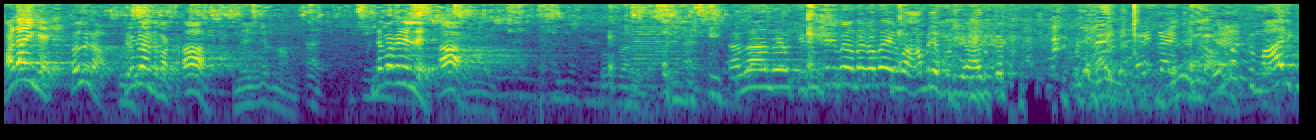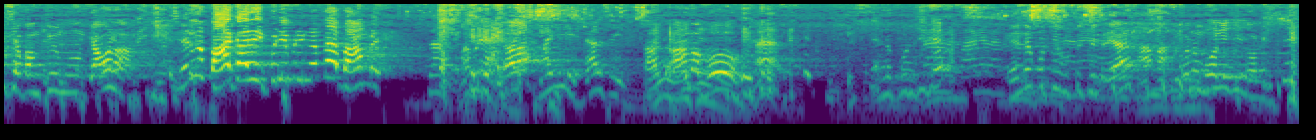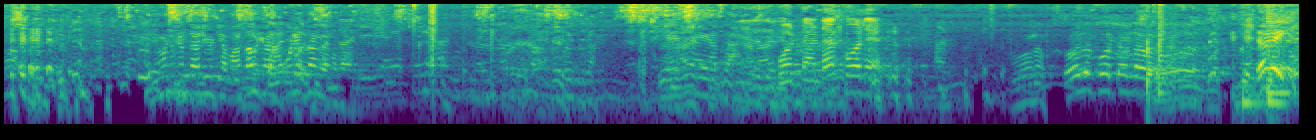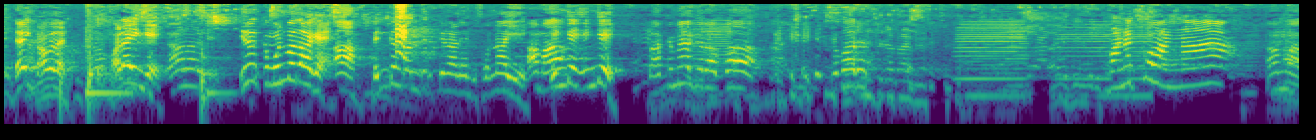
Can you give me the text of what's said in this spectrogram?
மடாங்க சொல்லுங்க. திரும்ப அந்த பக்கம். இந்த பக்கம் இல்ல நல்லா அந்த திரும்பி திரும்பி அந்த கதை இருக்கும் ஆம்பளை பிடிக்கும் அதுக்கு எனக்கு மாறிக்கு சேப்பாம் திரும்பும் கவனம்? என்ன பார்க்காது? இப்படி இப்படிங்கிறதா ஆம்பளை. ஆமா போ. என்ன புடிச்சிட்டு? என்ன புடிச்சு விட்டுச்சுன்றியா ஆமா. இவனும் மோதி இவனுக்கு தள்ளி விட்டியா? மத்தால் கூட தாங்க. போட்டாண்டா கோலை. தோலை போட்டான்டா. டேய் டேய் காவலன். வாடா இங்கே. இதற்கு முன்பதாக பெண்கள் வந்திருக்கிறாள் என்று சொன்னாயே. ஆமா. எங்கே எங்கே? பக்கமே இருக்கிறாப்பா. வணக்கம் அண்ணா. ஆமா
